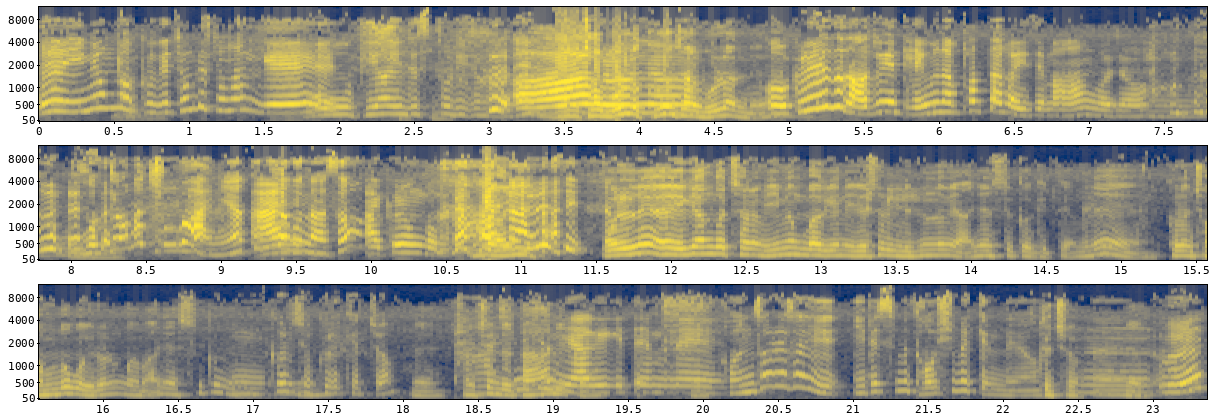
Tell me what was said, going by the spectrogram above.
네 이명박 그게 청계천 한 게 오 비하인드 스토리 좀 그. 아, 잘 몰라. 그건 잘 몰랐네. 어 그래서 나중에 대문화 팠다가 이제 망한 거죠. 누가 껴맞춘 거 아니야? 끝나고 아니, 나서? 아 그런 건가? 아니, 아니 그럴 수 있죠. 원래 얘기한 것처럼 이명박이는 예수를 믿는 놈이 아니었을 거기 때문에 그런 전보고 이러는 거 많이 했을 거예요. 음, 그렇죠. 그렇겠죠. 네, 다 정치인들 다 심슨 하니까. 이야기이기 때문에 건설에서 이- 이랬으면 더 심했겠네요. 그렇죠. 음, 네. 왜?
